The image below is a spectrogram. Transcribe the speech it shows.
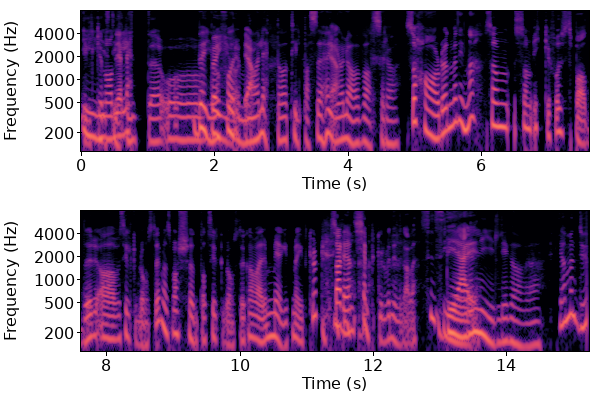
stilken, og de er lette og Bøye og forme ja. og lette og tilpasse høye Ja. og lave vaser og Så har du en venninne som, som ikke får spader av silkeblomster, men som har skjønt at silkeblomster kan være meget, meget kult, så er det en kjempekul venninnegave, syns Det er en nydelig gave. Ja, men du,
